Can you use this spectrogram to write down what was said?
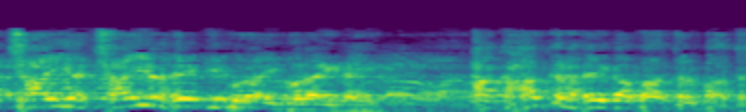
अच्छाई अच्छाई रहेगी, बुराई बुराई रहेगी हक हक रहेगा, बातल बातल।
